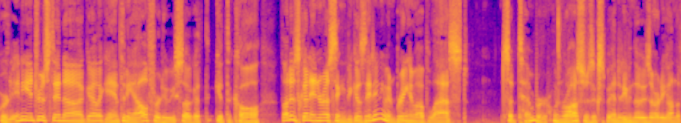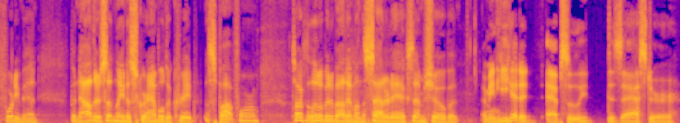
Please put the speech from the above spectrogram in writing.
Word. Any interest in a guy like Anthony Alford, who we saw get the, get the call? Thought it was kind of interesting because they didn't even bring him up last September when rosters expanded, even though he's already on the 40 man. But now they're suddenly in a scramble to create a spot for him. Talked a little bit about him on the Saturday XM show, but I mean, he had an absolutely disaster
